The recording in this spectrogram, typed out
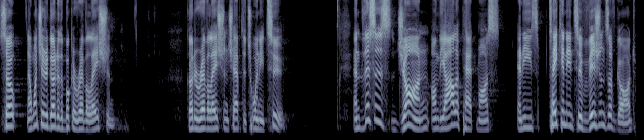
So I want you to go to the book of Revelation. Go to Revelation chapter 22. And this is John on the Isle of Patmos, and he's taken into visions of God.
